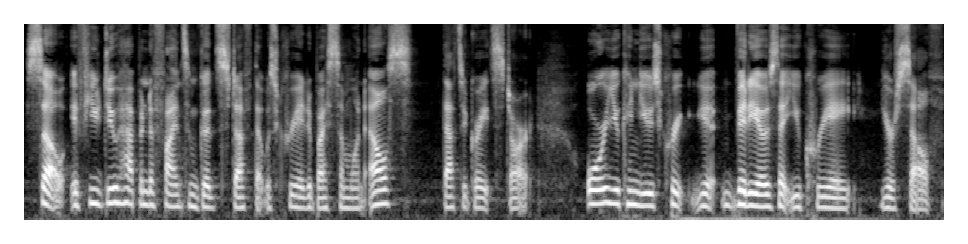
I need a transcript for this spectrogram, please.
So, if you do happen to find some good stuff that was created by someone else, that's a great start. Or you can use cre- videos that you create yourself.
